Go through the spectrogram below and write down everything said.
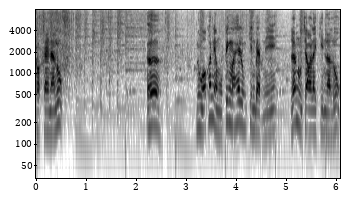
ขอบใจนะลูก เออ หนูเอาข้าวเหนียวหมูปิ้งมาให้ลุงกินแบบนี้ แล้วหนูจะเอาอะไรกินล่ะลูก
